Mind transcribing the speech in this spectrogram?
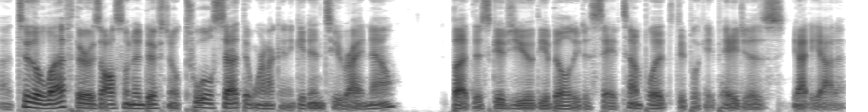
Uh, to the left, there is also an additional tool set that we're not going to get into right now, but this gives you the ability to save templates, duplicate pages, yada yada.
